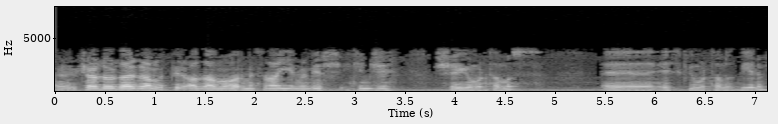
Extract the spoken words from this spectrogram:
Yani 3'er 4'er gramlık bir azalma var. Mesela 21 ikinci şey yumurtamız. Ee, eski yumurtamız diyelim.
